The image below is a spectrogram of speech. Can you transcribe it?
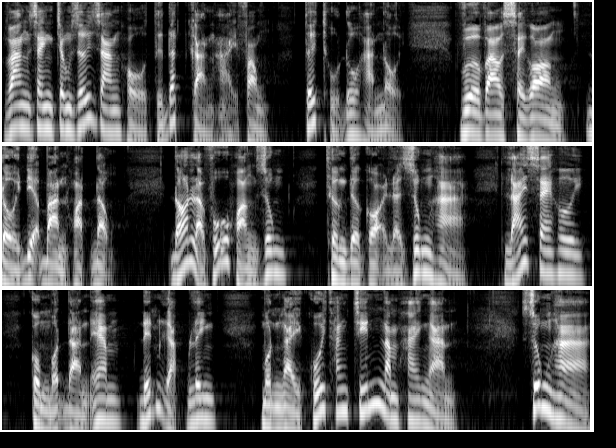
vang danh trong giới giang hồ từ đất cảng Hải Phòng tới thủ đô Hà Nội, vừa vào Sài Gòn đổi địa bàn hoạt động. Đó là Vũ Hoàng Dung, thường được gọi là Dung Hà, lái xe hơi cùng một đàn em đến gặp Linh một ngày cuối tháng 9 năm 2000. Dung Hà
